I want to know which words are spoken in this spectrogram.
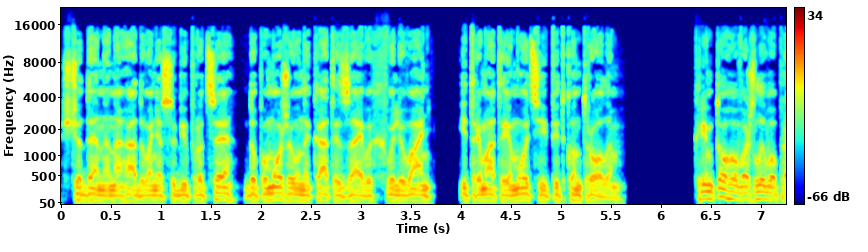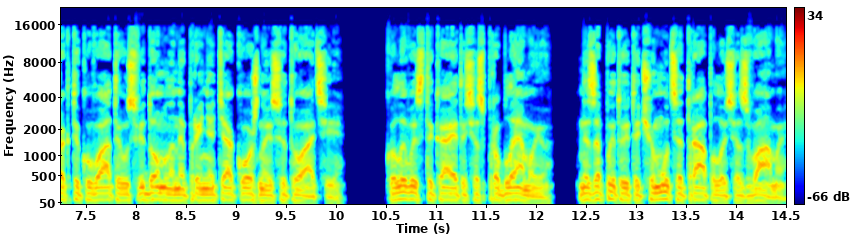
Щоденне нагадування собі про це допоможе уникати зайвих хвилювань і тримати емоції під контролем. Крім того, важливо практикувати усвідомлене прийняття кожної ситуації. Коли ви стикаєтеся з проблемою, не запитуйте, чому це трапилося з вами,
